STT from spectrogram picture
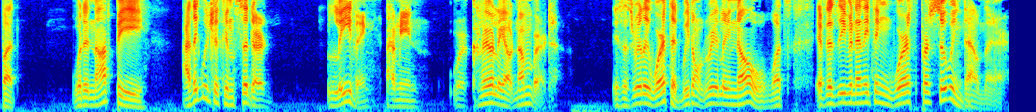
but would it not be I think we should consider leaving. I mean, we're clearly outnumbered. Is this really worth it? We don't really know what's if there's even anything worth pursuing down there.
